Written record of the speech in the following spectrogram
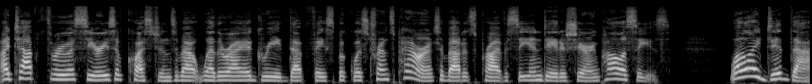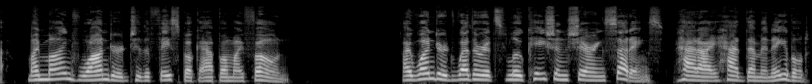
I tapped through a series of questions about whether I agreed that Facebook was transparent about its privacy and data sharing policies. While I did that, my mind wandered to the Facebook app on my phone. I wondered whether its location sharing settings, had I had them enabled,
